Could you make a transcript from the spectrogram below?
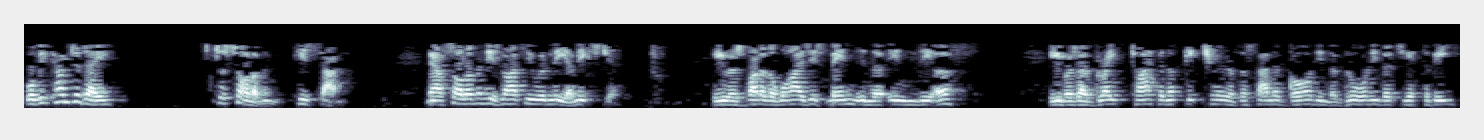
well, we come today to Solomon, his son. Now Solomon is like you and me, a mixture. He was one of the wisest men in the, in the earth. He was a great type and a picture of the Son of God in the glory that's yet to be.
